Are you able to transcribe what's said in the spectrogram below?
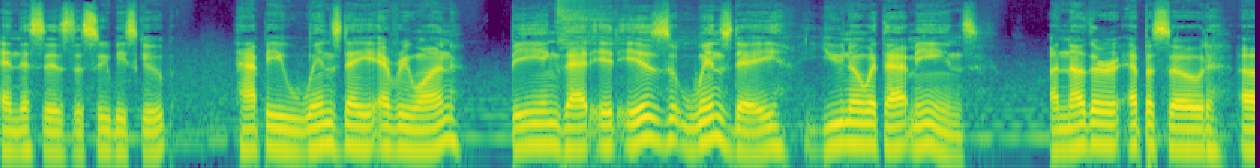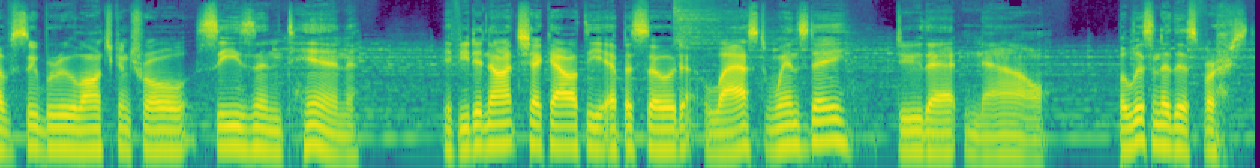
and this is the Subie Scoop. Happy Wednesday, everyone. Being that it is Wednesday, you know what that means. Another episode of Subaru Launch Control Season 10. If you did not check out the episode last Wednesday, do that now. But listen to this first.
